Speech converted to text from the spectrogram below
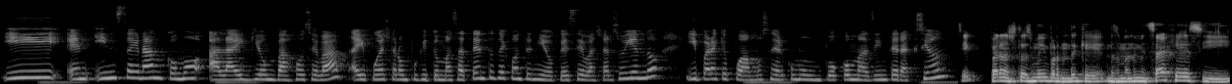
y en Instagram como alay-se va. Ahí pueden estar un poquito más atentos de contenido que se va a estar subiendo y para que podamos tener como un poco más de interacción. Sí, para nosotros es muy importante que nos manden mensajes y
